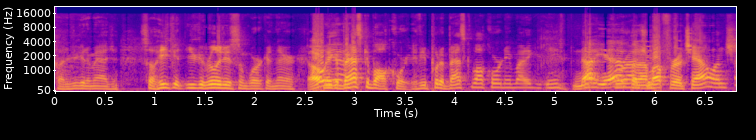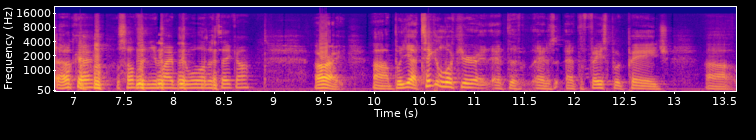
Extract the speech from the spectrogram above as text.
But if you can imagine, so he could, you could really do some work in there. Oh, Make yeah. a basketball court. If you put a basketball court, anybody? anybody Not yet, but garage I'm up for a challenge. Okay, something you might be willing to take on. All right, uh, but yeah, take a look here at, at the at, at the Facebook page, uh,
